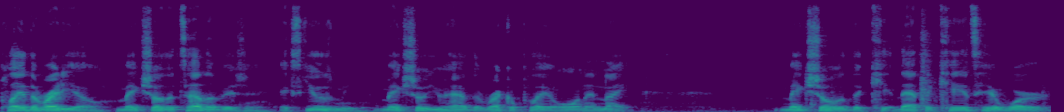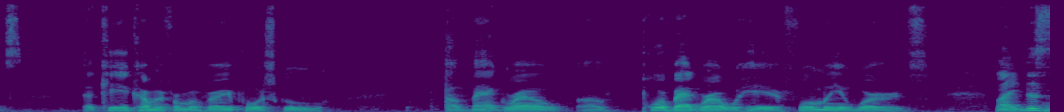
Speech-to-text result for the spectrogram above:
Play the radio. Make sure the television. Excuse me. Make sure you have the record player on at night. Make sure the ki- that the kids hear words. A kid coming from a very poor school, a background, a poor background will hear four million words. Like this.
